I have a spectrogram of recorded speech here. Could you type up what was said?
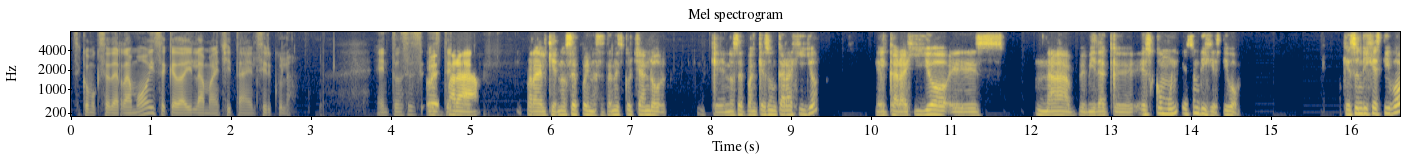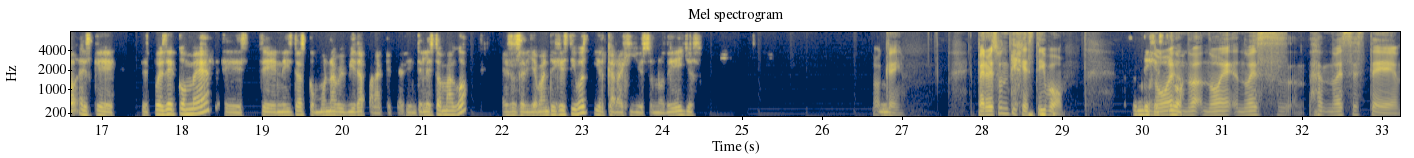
Así como que se derramó y se quedó ahí la manchita, el círculo. Entonces, Eh, este, Para, para el que no sepa y nos están escuchando, que no sepan qué es un carajillo, el carajillo es una bebida que es como un, es un digestivo. ¿Qué es un digestivo? Es que después de comer, este, necesitas como una bebida para que te asiente el estómago. Eso se le llaman digestivos y el carajillo es uno de ellos. ok. Pero es un digestivo. No, no, no e- no es, no es este,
